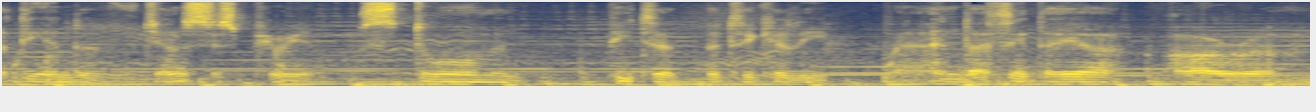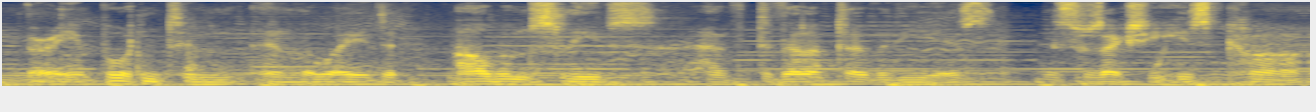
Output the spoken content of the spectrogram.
at the end of Genesis period, Storm and Peter particularly. And I think they are, are um, very important in, in the way that album sleeves have developed over the years. This was actually his car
